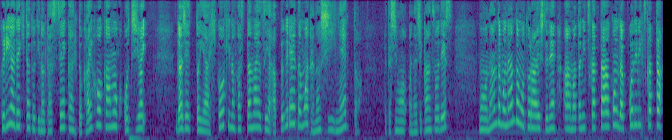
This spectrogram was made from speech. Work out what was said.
クリアできた時の達成感と解放感も心地よい。ガジェットや飛行機のカスタマイズやアップグレードも楽しいね、と。私も同じ感想です。もう何度も何度もトライしてね、ああ、また見つかった、今度はここで見つかった、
